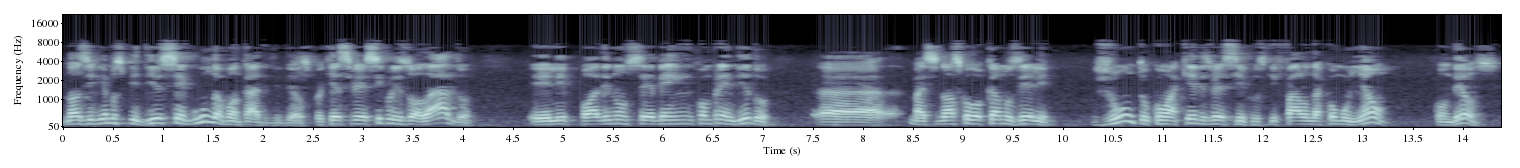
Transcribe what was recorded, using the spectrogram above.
nós iríamos pedir segundo a vontade de Deus, porque esse versículo isolado, ele pode não ser bem compreendido, uh, mas se nós colocamos ele junto com aqueles versículos que falam da comunhão com Deus,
